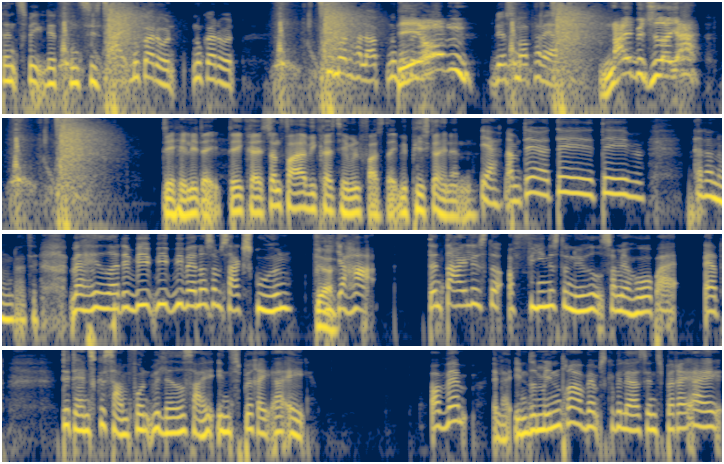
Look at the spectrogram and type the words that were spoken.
Den sved lidt den sidste. Nej, nu gør det ondt. Nu gør det ondt. Simon, hold op. Nu det er i orden! det bliver små pervers. Nej betyder ja! Det er helligdag. Det er. Sådan fejrer vi Kristi Himmelfartsdag. Vi pisker hinanden. Ja, nej, men det, er- det, det er der nogen, der er til. Hvad hedder det? Vi, vi, vi vender som sagt skuden. Fordi Ja. jeg har den dejligste og fineste nyhed, som jeg håber, at det danske samfund vil lade sig inspirere af. Og hvem, eller intet mindre, hvem skal vi lade os inspirere af?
